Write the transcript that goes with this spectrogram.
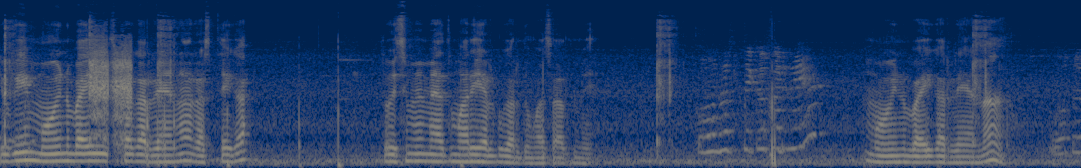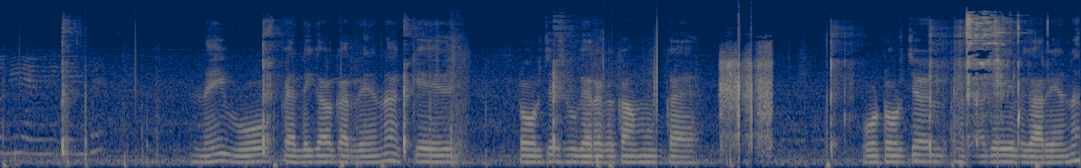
क्योंकि मोइन भाई इसका कर रहे हैं ना रास्ते का तो इसमें मैं तुम्हारी हेल्प कर दूँगा साथ में। कौन रास्ते का कर रहे हैं? मोइन भाई कर रहे हैं ना। वो तो नहीं नहीं वो पहले का कर रहे हैं ना कि टॉर्चर्स वगैरह का काम उनका है। वो टॉर्चर हटा के ये लगा रहे हैं ना।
